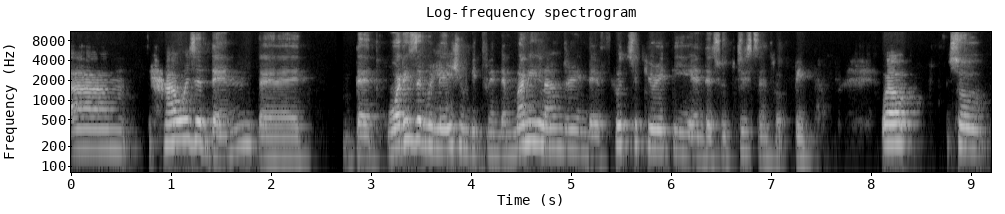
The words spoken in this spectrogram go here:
um, how is it then that that what is the relation between the money laundering, the food security, and the subsistence of people? Well, so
